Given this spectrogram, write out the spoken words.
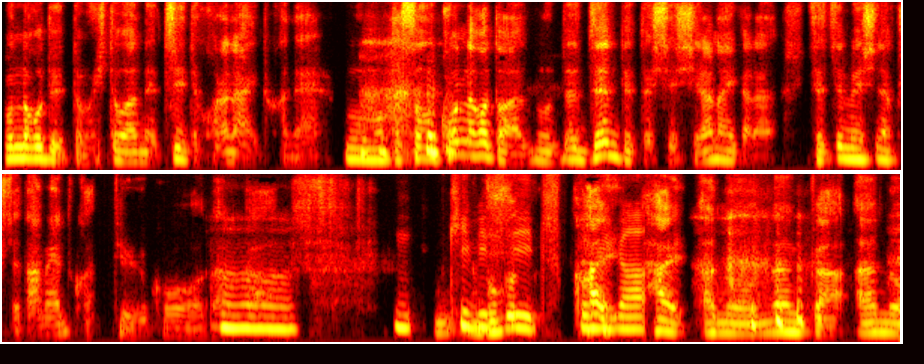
こんなこと言っても人はね、ついてこれないとかね。もうその、こんなことはもう前提として知らないから説明しなくちゃダメとかっていう、こう、なんか、厳しいツッコはい、ミが。はい。あの、なんか、あの、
